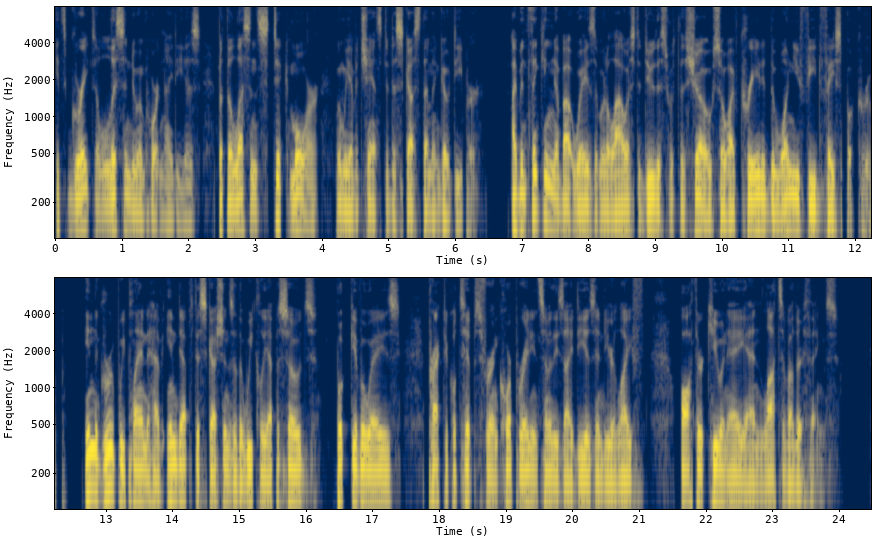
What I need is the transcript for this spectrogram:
It's great to listen to important ideas, but the lessons stick more when we have a chance to discuss them and go deeper. I've been thinking about ways that would allow us to do this with the show, so I've created the One You Feed Facebook group. In the group, we plan to have in depth discussions of the weekly episodes, book giveaways, practical tips for incorporating some of these ideas into your life, author Q&A, and lots of other things.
